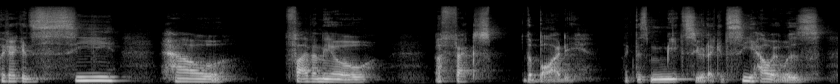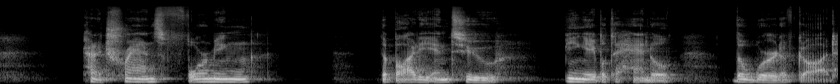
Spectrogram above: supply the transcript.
like I could see how 5-MeO affects the body, like this meat suit. I could see how it was kind of transforming the body into being able to handle the word of God.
